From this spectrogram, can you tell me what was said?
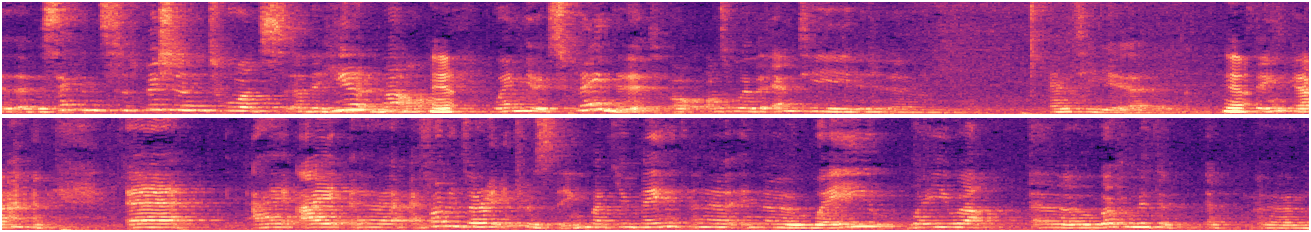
uh, the second suspicion towards uh, the here and now, Yeah. when you explained it, or also with the empty, um, empty uh, thing, yeah, uh, I, I, uh, I found it very interesting, but you made it in a, in a way where you are uh, working with a, a, um,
